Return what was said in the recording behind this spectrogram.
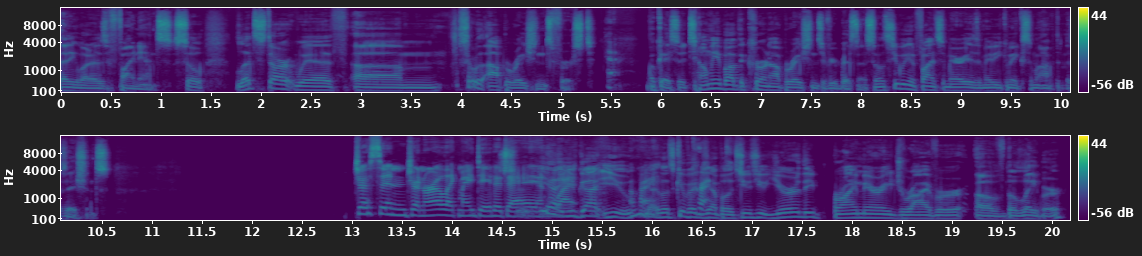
I think about it as finance. So let's start with um, start with operations first. Okay. Okay, so tell me about the current operations of your business. So let's see if we can find some areas and maybe you can make some optimizations. Just in general, like my day to day yeah, what. you've got you. Okay. Yeah, let's give an Correct. example. Let's use you. You're the primary driver of the labor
